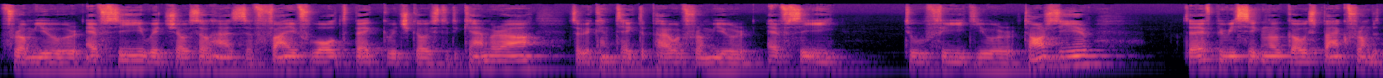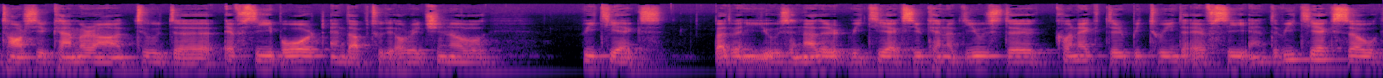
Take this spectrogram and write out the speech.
from your FC, which also has a 5 volt BEC which goes to the camera so you can take the power from your FC to feed your Tarsier. The FPV signal goes back from the Tarsier camera to the FC board and up to the original VTX. But when you use another VTX, you cannot use the connector between the FC and the VTX. So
